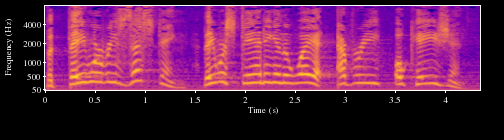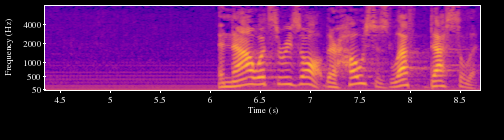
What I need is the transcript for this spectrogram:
But they were resisting. They were standing in the way at every occasion. And now what's the result? Their house is left desolate.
